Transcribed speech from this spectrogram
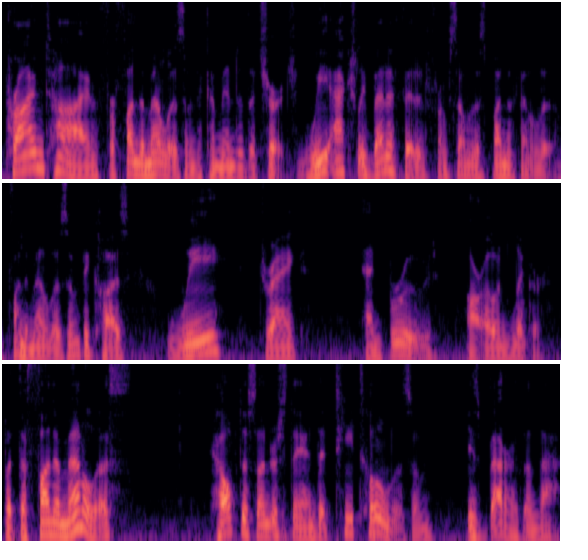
prime time for fundamentalism to come into the church. We actually benefited from some of this fundamentalism because we drank and brewed our own liquor. But the fundamentalists helped us understand that teetotalism is better than that.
